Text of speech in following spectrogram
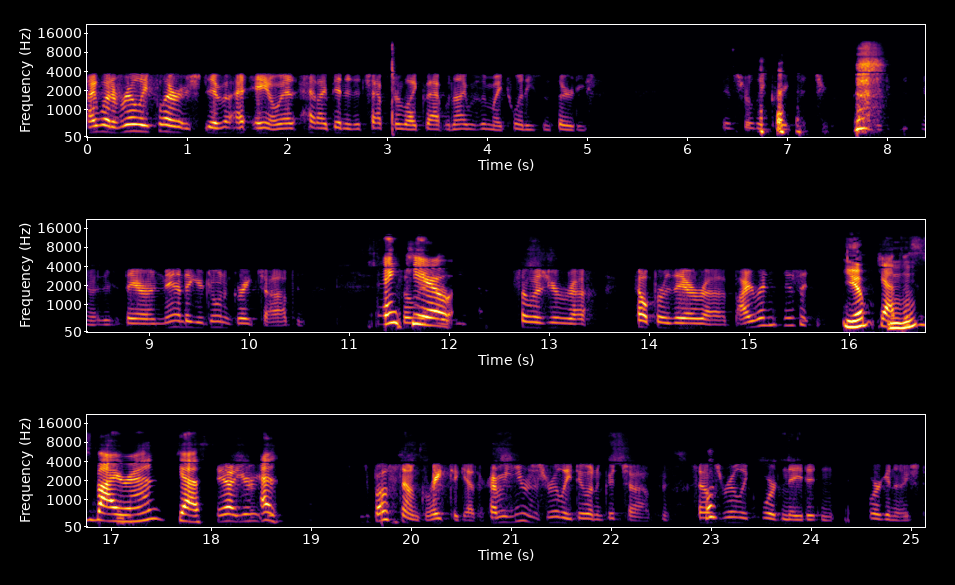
I would have really flourished if I, you know had I been in a chapter like that when I was in my 20s and 30s. It's really great that you, you know, there, Amanda. You're doing a great job. And Thank so you. So is your uh, helper there, uh, Byron? Is it? Yep. Yeah, mm-hmm. this is Byron. Yes. Yeah, you're, you're, you both sound great together. I mean, you're just really doing a good job. It sounds really coordinated and organized.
